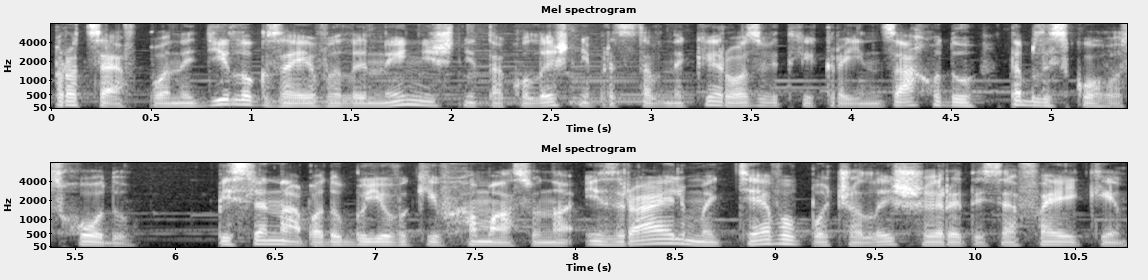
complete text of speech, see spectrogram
Про це в понеділок заявили нинішні та колишні представники розвідки країн Заходу та Близького Сходу. Після нападу бойовиків Хамасу на Ізраїль миттєво почали ширитися фейки.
